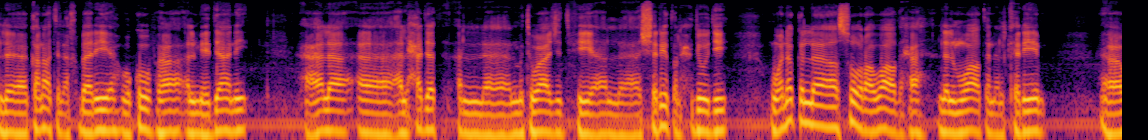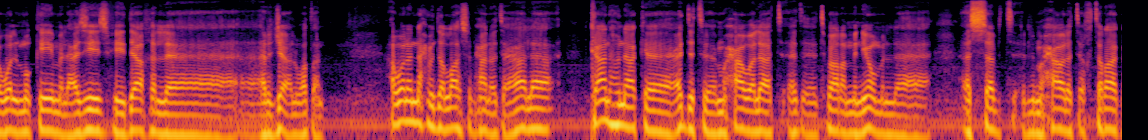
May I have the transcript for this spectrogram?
لقناة الأخبارية وقوفها الميداني على الحدث المتواجد في الشريط الحدودي ونقل صورة واضحة للمواطن الكريم والمقيم العزيز في داخل أرجاء الوطن. أولا نحمد الله سبحانه وتعالى كان هناك عدة محاولات اعتبارا من يوم السبت لمحاولة اختراق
